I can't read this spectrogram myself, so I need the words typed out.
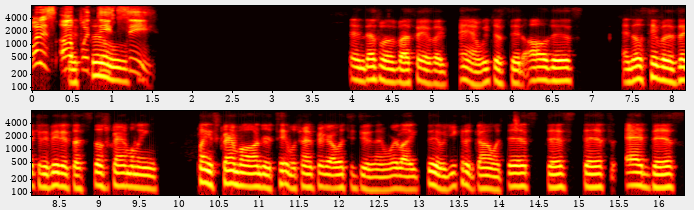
what is up it's with still, DC? And that's what I was about to say. It's like, damn, we just did all this, and those table executive editors are still scrambling, playing scramble under the table, trying to figure out what to do. And we're like, dude, you could have gone with this, this, this, add this,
